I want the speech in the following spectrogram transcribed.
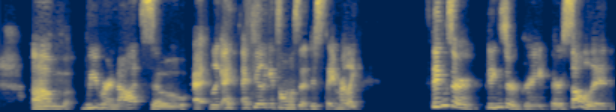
um, we were not so like I, I feel like it's almost that disclaimer like things are things are great, they're solid,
